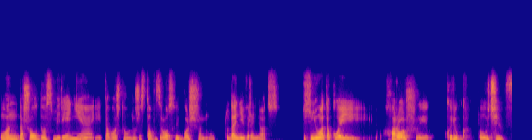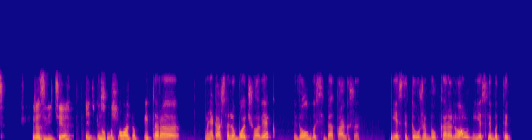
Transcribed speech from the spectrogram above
он дошел до смирения и того, что он уже стал взрослый и больше ну, туда не вернется. То есть у него такой хороший крюк получился развитие. Я тебя ну, слушаю. по поводу Питера, мне кажется, любой человек вел бы себя так же. Если ты уже был королем, если бы ты...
